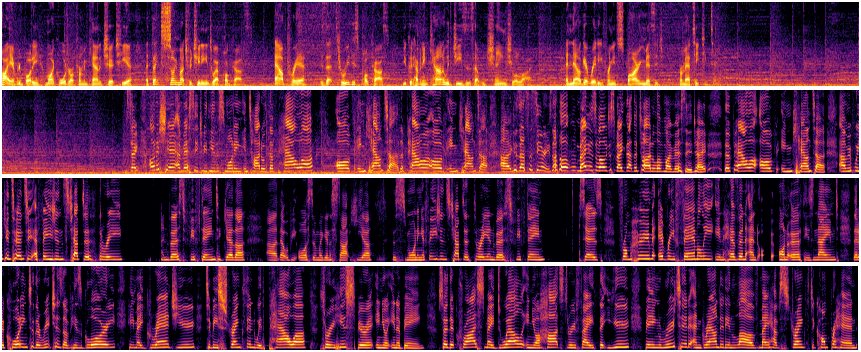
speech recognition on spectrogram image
Hi, everybody. Mike Wardrop from Encounter Church here, and thanks so much for tuning into our podcast. Our prayer is that through this podcast, you could have an encounter with Jesus that will change your life. And now get ready for an inspiring message from our teaching team. So, I want to share a message with you this morning entitled The Power of Encounter. The Power of Encounter. Because uh, that's the series. I thought, well, may as well just make that the title of my message, hey? The Power of Encounter. Um, if we can turn to Ephesians chapter 3 and verse 15 together, uh, that would be awesome. We're going to start here this morning. Ephesians chapter 3 and verse 15 says, From whom every family in heaven and on earth is named, that according to the riches of his glory, he may grant you to be strengthened with power through his Spirit in your inner being, so that Christ may dwell in your hearts through faith, that you, being rooted and grounded in love, may have strength to comprehend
